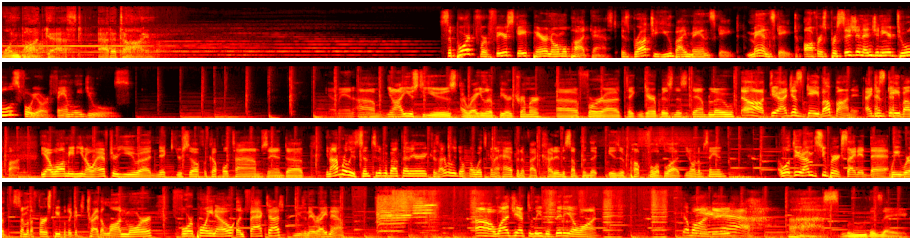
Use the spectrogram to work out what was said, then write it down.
one podcast at a time. Support for Fearscape Paranormal Podcast is brought to you by Manscaped. Manscaped offers precision engineered tools for your family jewels. Yeah, man. Um, you know, I used to use a regular beard trimmer uh, for uh, taking care of business down below. Oh, dude, I just gave up on it. I just gave up on it. Yeah, well, I mean, you know, after you uh, nick yourself a couple of times, and uh, you know, I'm really sensitive about that area because I really don't know what's going to happen if I cut into something that is a pump full of blood. You know what I'm saying? Well, dude, I'm super excited that we were some of the first people to get to try the lawnmower 4.0. In fact, Josh, using it right now. Oh, why'd you have to leave the video on? Come on, yeah. Ah, smooth as eggs.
